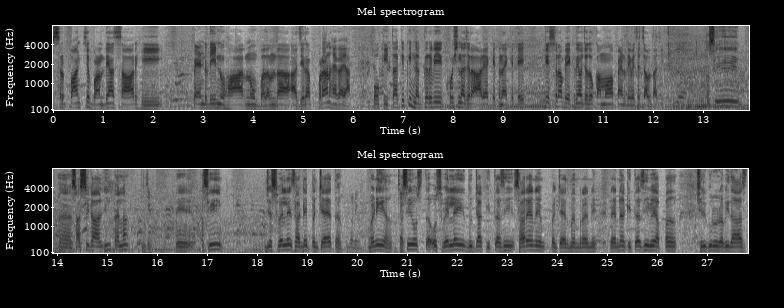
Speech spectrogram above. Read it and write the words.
ਸਰਪੰਚ ਬਣਦਿਆਂ ਸਾਰ ਹੀ ਪਿੰਡ ਦੀ ਨੁਹਾਰ ਨੂੰ ਬਦਲਣ ਦਾ ਜਿਹੜਾ ਪ੍ਰਣ ਹੈਗਾ ਆ ਉਹ ਕੀਤਾ ਕਿਉਂਕਿ ਨਗਰ ਵੀ ਖੁਸ਼ ਨਜ਼ਰ ਆ ਰਿਹਾ ਕਿਤੇ ਨਾ ਕਿਤੇ। ਕਿਸ ਤਰ੍ਹਾਂ ਵੇਖਦੇ ਹੋ ਜਦੋਂ ਕੰਮ ਪਿੰਡ ਦੇ ਵਿੱਚ ਚੱਲਦਾ ਜੀ? ਅਸੀਂ ਅ, ਸਤਿ ਸ਼੍ਰੀ ਅਕਾਲ ਜੀ ਪਹਿਲਾਂ। ਜੀ। ਤੇ ਅਸੀਂ ਜਿਸ ਵੇਲੇ ਸਾਡੇ ਪੰਚਾਇਤ ਬਣੀ। ਆ ਅਸੀਂ ਉਸ ਉਸ ਵੇਲੇ ਹੀ ਦੂਜਾ ਕੀਤਾ ਸੀ। ਸਾਰਿਆਂ ਨੇ ਪੰਚਾਇਤ ਮੈਂਬਰਾਂ ਨੇ ਰਹਿਣਾ ਕੀਤਾ ਸੀ ਵੀ ਆਪਾਂ ਸ੍ਰੀ ਗੁਰੂ ਰਵਿਦਾਸ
